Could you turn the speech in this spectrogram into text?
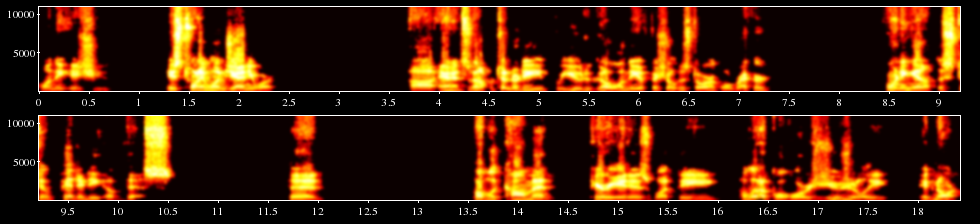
on the issue is 21 January. Uh, and it's an opportunity for you to go on the official historical record pointing out the stupidity of this. The public comment period is what the political whores usually ignore.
